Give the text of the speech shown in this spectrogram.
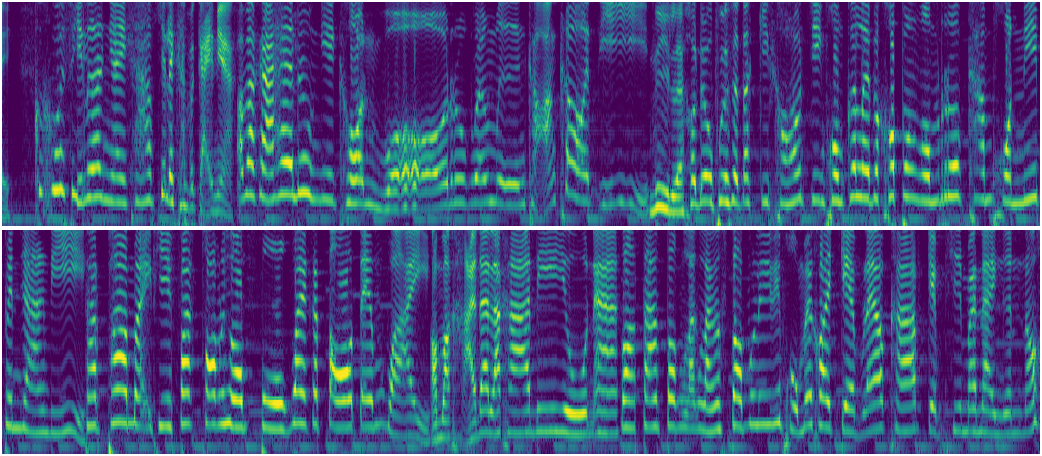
ยก็กล้วยสีเลือดไงครับคิดอะไรกันไปไก่เนี่ยเอามาขายให้ลุงอีกคนโว้ลูกละหมื่นของโคตรดี นี่แหละเขาเรียกว่าเพื่อเศรษฐกิจของจริงผมก็เลยประคบประหงมรูปคำผลนี้เป็นอย่างดีตัดผ้าพมาอีกทีฟักทองที่ผมปลูกไว้ก็โตเต็มวัย เอามาขายได้ราคาดีอยู่นะ บอกตามตรงหลังๆสตรอเบอรี่ที่ผมไม่ค่อยเก็บแล้วครับ เก็บทีมาได้เงินน้อ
